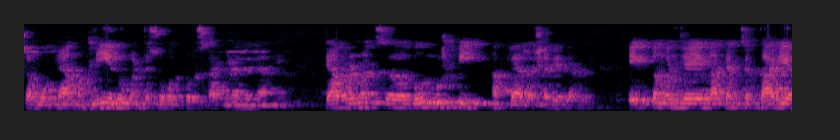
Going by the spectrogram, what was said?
ज्या मोठ्या महनीय लोकांच्या सोबत पुरस्कार मिळालेला आहे त्यावरूनच दोन गोष्टी आपल्या लक्षात येतात. एक तर म्हणजे तात्यांचं कार्य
